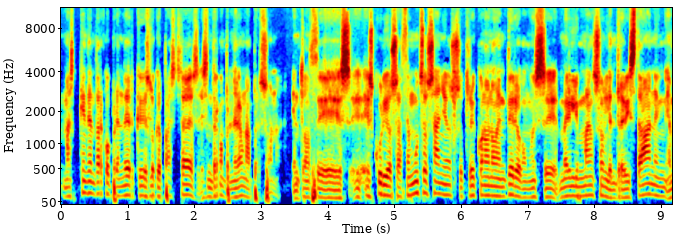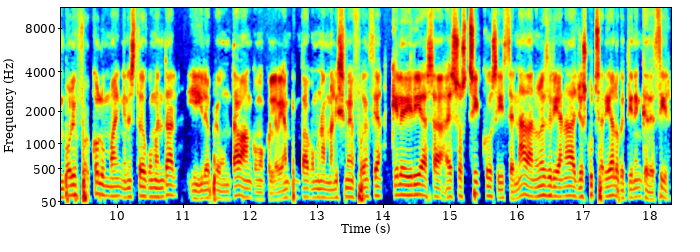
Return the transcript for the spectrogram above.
más que intentar comprender qué es lo que pasa, es, intentar comprender a una persona. Entonces, eh, es curioso, hace muchos años, otro icono noventero como es eh, Marilyn Manson, le entrevistaban en, Bowling for Columbine, en este documental, y le preguntaban, como que le habían pintado como una malísima influencia, ¿qué le dirías a esos chicos? Y dice, nada, no les diría nada, yo escucharía lo que tienen que decir.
